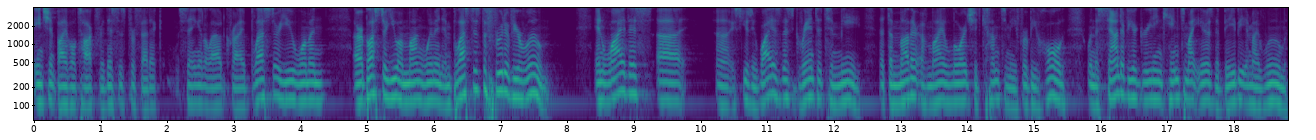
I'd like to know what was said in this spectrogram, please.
ancient Bible talk for this is prophetic, saying in a loud cry, Blessed are you, woman, or blessed are you among women, and blessed is the fruit of your womb. And why this, uh, uh, excuse me, why is this granted to me that the mother of my Lord should come to me? For behold, when the sound of your greeting came to my ears, the baby in my womb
